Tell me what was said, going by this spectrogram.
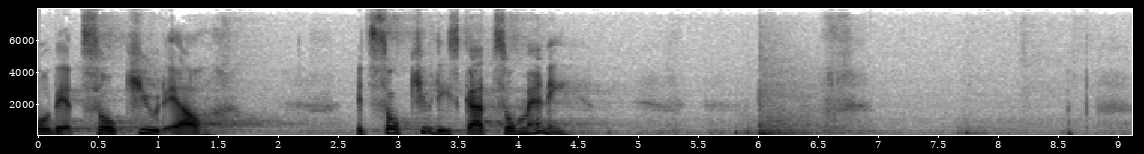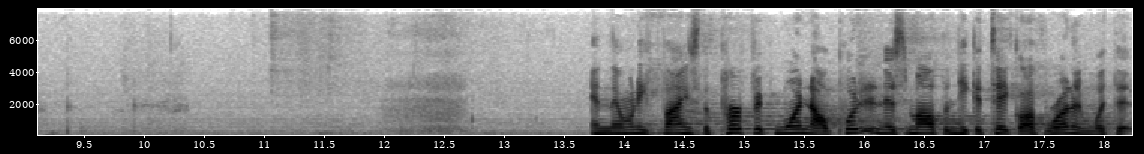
Oh, that's so cute, Al. It's so cute. He's got so many. And then when he finds the perfect one, I'll put it in his mouth and he could take off running with it.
